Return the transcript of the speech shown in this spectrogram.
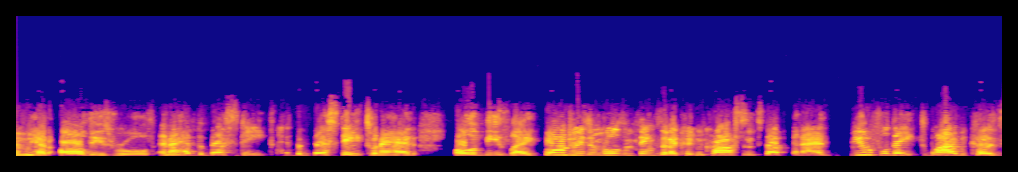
and we had all these rules and i had the best dates. I had the best dates when i had all of these like boundaries and rules and things that i couldn't cross and stuff and i had beautiful dates. Why? Because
